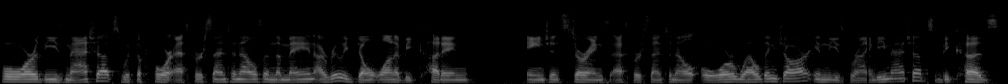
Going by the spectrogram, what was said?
for these matchups with the four Esper Sentinels in the main. I really don't want to be cutting Ancient Stirrings, Esper Sentinel, or Welding Jar in these grindy matchups because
